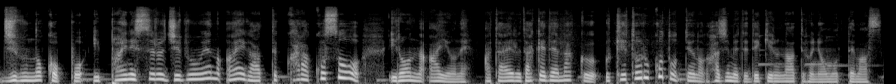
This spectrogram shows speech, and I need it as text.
自分のコップをいっぱいにする自分への愛があってからこそいろんな愛をね与えるだけでなく受け取ることっていうのが初めてできるなっていうふうに思ってます。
